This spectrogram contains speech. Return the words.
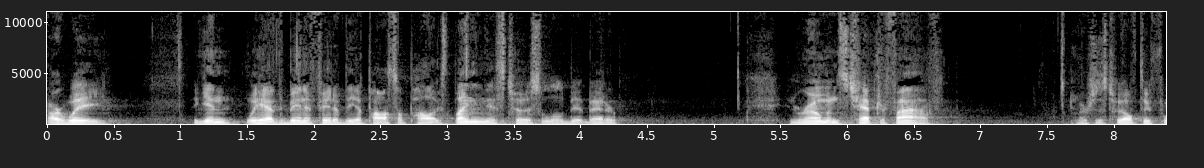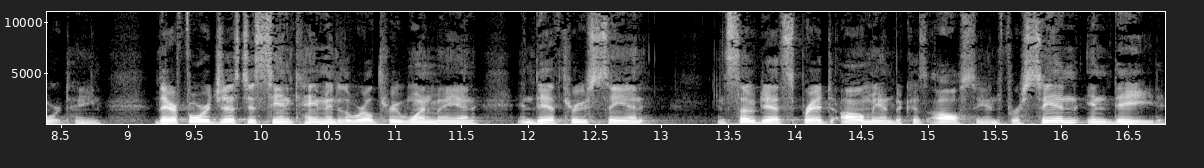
are we. Again, we have the benefit of the Apostle Paul explaining this to us a little bit better. In Romans chapter 5, verses 12 through 14. Therefore, just as sin came into the world through one man, and death through sin, and so death spread to all men because all sinned. For sin indeed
